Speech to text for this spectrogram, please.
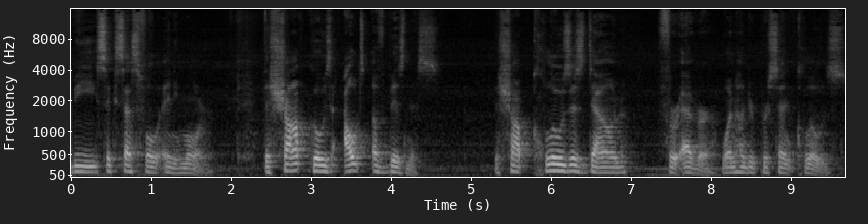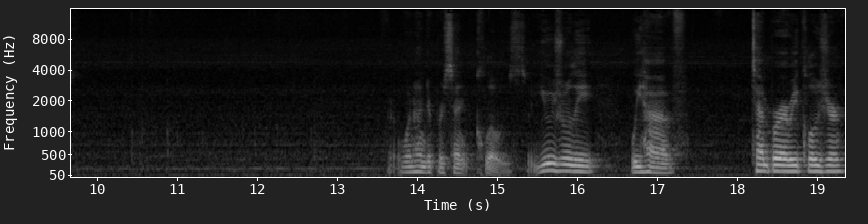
be successful anymore. The shop goes out of business. The shop closes down forever, 100% close. 100% closed. So usually we have temporary closure,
